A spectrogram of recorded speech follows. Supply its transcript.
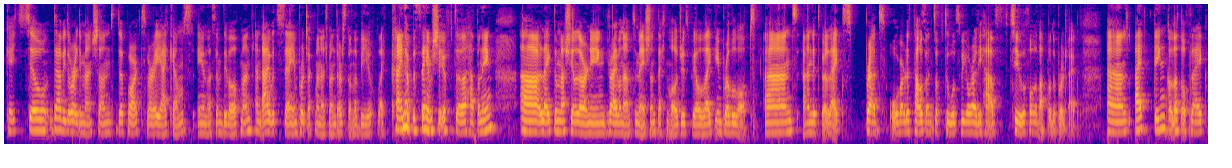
Okay, so David already mentioned the parts where AI comes in SM development, and I would say in project management there's gonna be like kind of the same shift uh, happening. Uh, like the machine learning drive driven automation technologies will like improve a lot, and and it will like spread over the thousands of tools we already have to follow up on the project. And I think a lot of like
